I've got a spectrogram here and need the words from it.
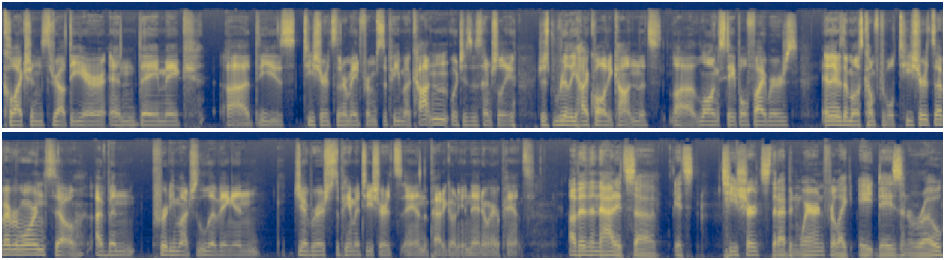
collections throughout the year, and they make uh, these t-shirts that are made from Supima cotton, which is essentially just really high quality cotton that's uh, long staple fibers, and they're the most comfortable t-shirts I've ever worn. So I've been pretty much living in gibberish Supima t-shirts and the Patagonia Nano Air pants. Other than that, it's uh, it's t-shirts that I've been wearing for like eight days in a row,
